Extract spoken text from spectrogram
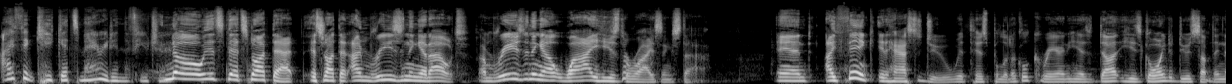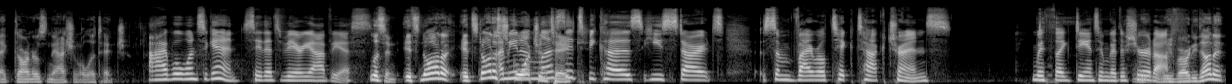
"I think Kate gets married in the future." no. It's that's not that. It's not that. I'm reasoning it out. I'm reasoning out why he's the rising star, and I think it has to do with his political career, and he has done. He's going to do something that garners national attention. I will once again say that's very obvious. Listen, it's not a. It's not a I mean, unless it's because he starts some viral TikTok trends with like dancing with their shirt We- off. we've already done it.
